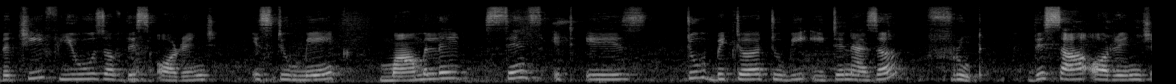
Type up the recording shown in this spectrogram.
The chief use of this orange is to make marmalade since it is too bitter to be eaten as a fruit. This sour orange,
